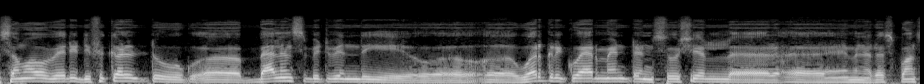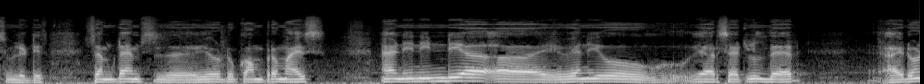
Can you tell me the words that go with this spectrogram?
somehow very difficult to uh, balance between the work requirement and social I mean, responsibilities. Sometimes you have to compromise. And in India, when you are settled there, I don't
